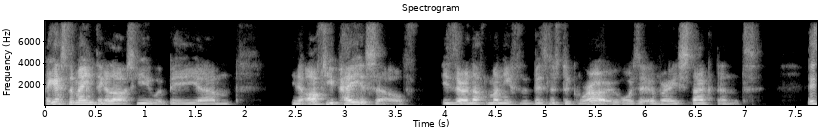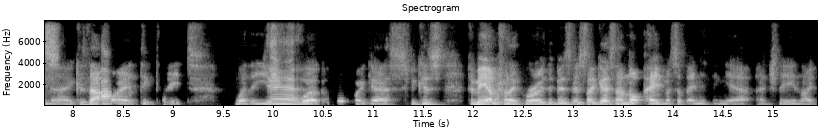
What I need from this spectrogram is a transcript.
I guess the main thing I'd ask you would be, um, you know, after you pay yourself, is there enough money for the business to grow, or is it a very stagnant? It's because that might dictate whether you yeah. should work or more, I guess. Because for me, I'm trying to grow the business, I guess. i am not paid myself anything yet, actually, in like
